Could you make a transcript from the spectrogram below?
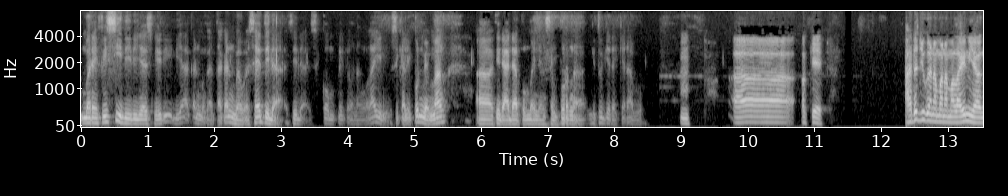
merevisi dirinya sendiri dia akan mengatakan bahwa saya tidak tidak sekomplit orang lain sekalipun memang uh, tidak ada pemain yang sempurna gitu kira-kira bu. Hmm. Uh, Oke. Okay. Ada juga nama-nama lain yang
